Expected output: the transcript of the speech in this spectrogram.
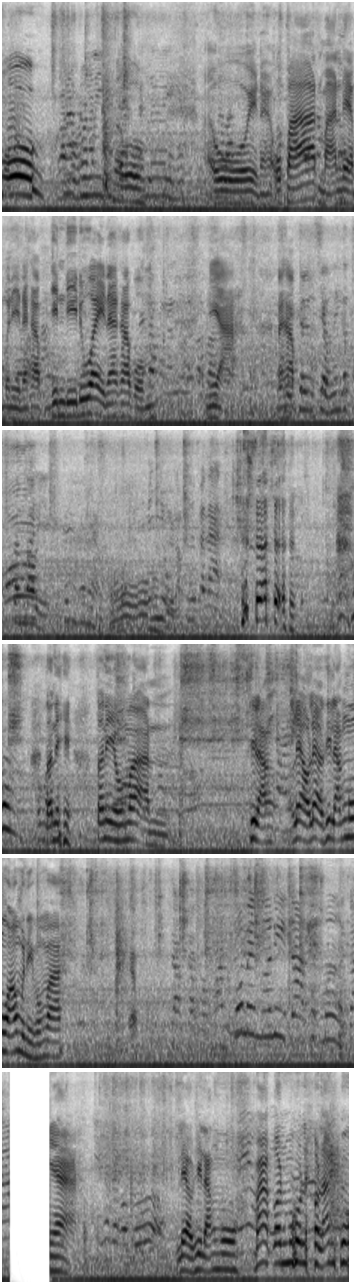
โอ้โอ้เลยอย่างเงี้ยโอ้ยนะโอปาร์ตหมานแทมมือนี้นะครับ ยินดีด้วยนะครับผมเนี่ยนะครับคือเสี่ยวหนึงก็ต้องเล่าอีกโอ้ตอนนี้ตอนนี้ผมมาอันที่หลังแล้วแล้วที่หลังหมูเอามือนี่ผมมาว่าเป็นมือนี่จ้าทุกมือจ้าเนี่ยแล้วที่หลังมูมาก่อนมูแล้วหลังมู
